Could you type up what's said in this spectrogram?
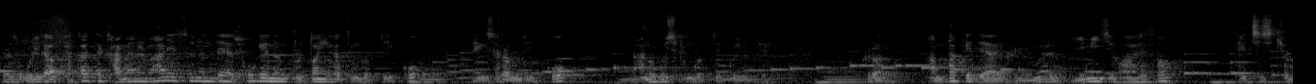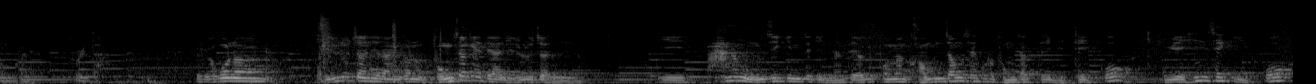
그래서 우리가 바깥에 가면을 많이 쓰는데 속에는 불덩이 같은 것도 있고 냉철함도 있고 나누고 싶은 것도 있고 이렇게 그런 안팎에 대한 그림을 이미지화해서 대치시켜 놓은 거예요 둘 다. 요거는 일루전이라는 건 동작에 대한 일루전이에요. 이 많은 움직임들이 있는데 여기 보면 검정색으로 동작들이 밑에 있고 위에 흰색이 있고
